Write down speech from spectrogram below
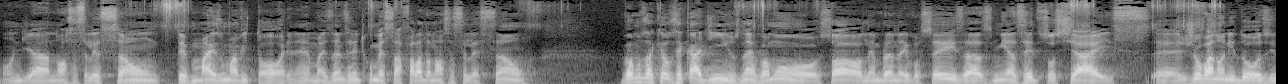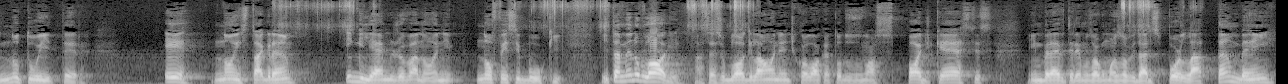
onde a nossa seleção teve mais uma vitória, né? Mas antes a gente começar a falar da nossa seleção, vamos aqui aos recadinhos, né? Vamos só lembrando aí vocês as minhas redes sociais, é, Giovanoni12 no Twitter e no Instagram e Guilherme Giovanoni no Facebook. E também no blog. Acesse o blog lá onde a gente coloca todos os nossos podcasts. Em breve teremos algumas novidades por lá também.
